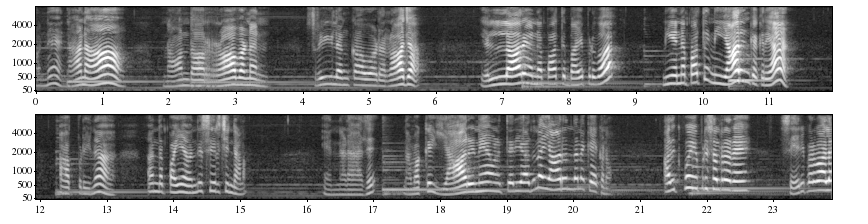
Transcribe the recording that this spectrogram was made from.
ஒன்று நானா? நான் தான் ராவணன் ஸ்ரீலங்காவோட ராஜா. எல்லாரும் என்னை பார்த்து பயப்படுவா? நீ என்னை பார்த்து நீ யாருன்னு கேட்குறியா அப்படின்னா அந்த பையன் வந்து சிரிச்சுட்டானான் என்னடா அது? நமக்கு யாருன்னே அவனுக்கு தெரியாதுன்னா யாருன்னு தானே கேட்கணும். அதுக்கு போய் எப்படி சொல்கிறாரு சரி பரவாயில்ல.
